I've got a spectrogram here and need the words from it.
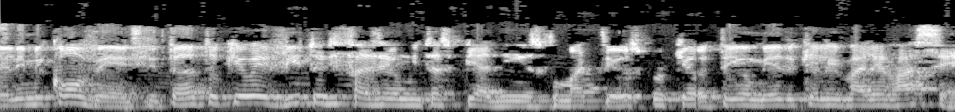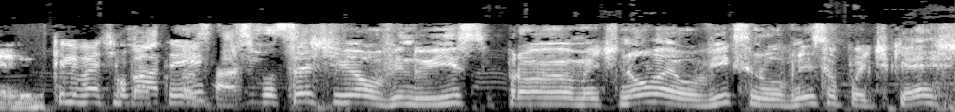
ele me convence. Tanto que eu evito de fazer muitas piadinhas com o Matheus, porque eu tenho medo que ele vai levar a sério. Que ele vai te Ô, bater. Se você estiver ouvindo isso, provavelmente não vai ouvir, que você não ouve nem seu podcast.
